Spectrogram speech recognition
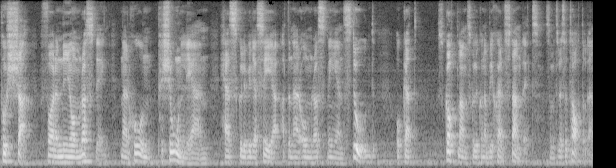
pusha för en ny omröstning när hon personligen helst skulle vilja se att den här omröstningen stod och att Skottland skulle kunna bli självständigt som ett resultat av den.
